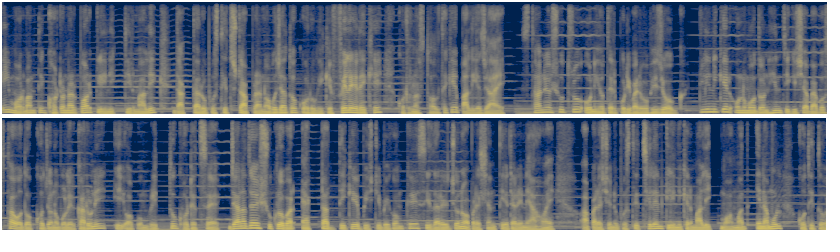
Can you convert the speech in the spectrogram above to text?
এই মর্মান্তিক ঘটনার পর ক্লিনিকটির মালিক, ডাক্তার উপস্থিত স্টাফরা নবজাতক ও রোগীকে ফেলে রেখে ঘটনাস্থল থেকে পালিয়ে যায়। স্থানীয় সূত্র ও নিহতের পরিবারের অভিযোগ। ক্লিনিকের অনুমোদনহীন চিকিৎসা ব্যবস্থা ও দক্ষ জনবলের কারণেই এই অপমৃত্যু ঘটেছে। জানা যায়, শুক্রবার একটার দিকে বৃষ্টি বেগমকে সিজারের জন্য অপারেশন থিয়েটারে নেওয়া হয়। অপারেশন উপস্থিত ছিলেন ক্লিনিকের মালিক মোহাম্মদ এনামুল, কথিত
